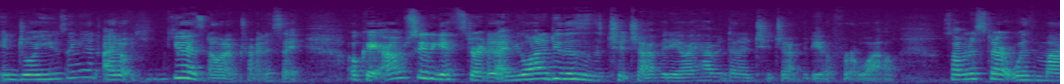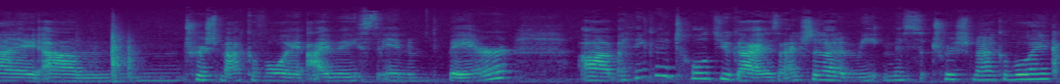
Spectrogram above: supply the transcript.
enjoy using it. I don't, you guys know what I'm trying to say. Okay, I'm just gonna get started. If you wanna do this as a chit chat video, I haven't done a chit chat video for a while. So I'm gonna start with my um, Trish McEvoy eye base in Bare. Um, I think I told you guys I actually got to meet Miss Trish McEvoy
